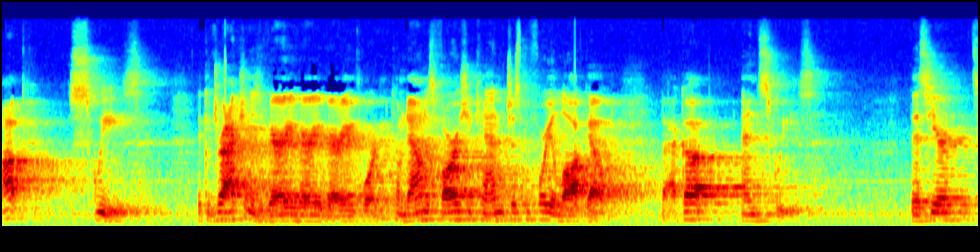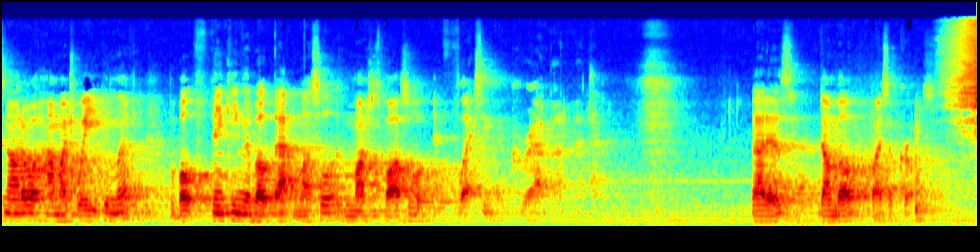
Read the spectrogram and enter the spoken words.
up, squeeze. The contraction is very, very, very important. Come down as far as you can just before you lock out. Back up and squeeze. This here, it's not about how much weight you can lift, but about thinking about that muscle as much as possible and flexing the crap out of it. That is dumbbell bicep curls.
